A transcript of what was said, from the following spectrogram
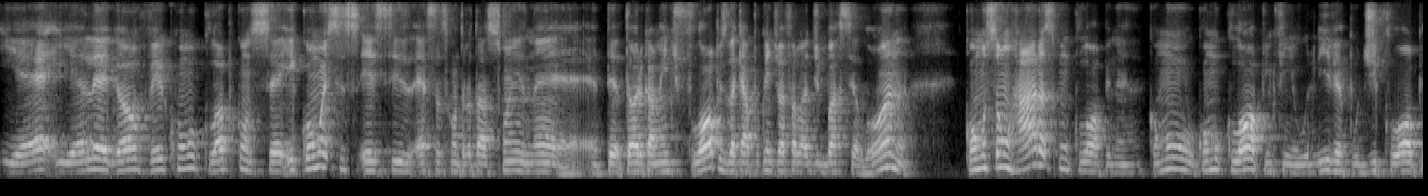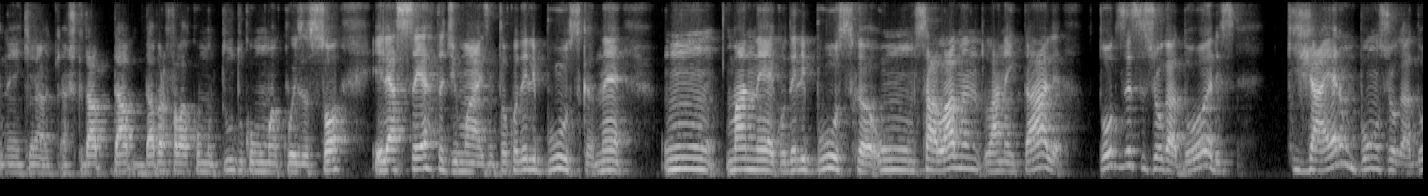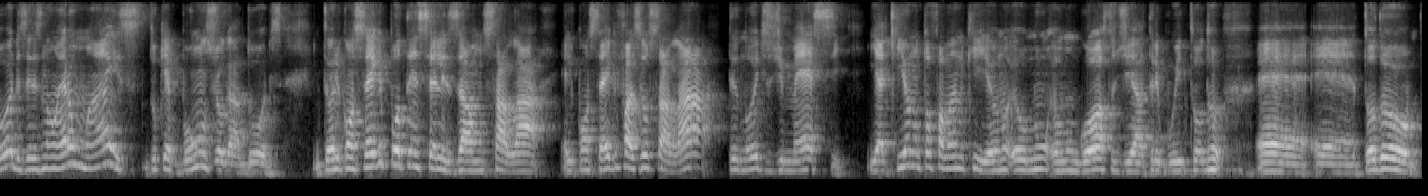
E é, e é legal ver como o Klopp consegue. E como esses, esses, essas contratações, né, te, teoricamente flops, daqui a pouco a gente vai falar de Barcelona, como são raras com o Klopp, né? Como, como o Klopp, enfim, o Liverpool de Klopp, né? Que é, acho que dá, dá, dá para falar como tudo, como uma coisa só, ele acerta demais. Então, quando ele busca, né, um Mané, quando ele busca um Salah lá na Itália, todos esses jogadores que já eram bons jogadores, eles não eram mais do que bons jogadores. Então ele consegue potencializar um Salah, ele consegue fazer o Salah ter noites de Messi. E aqui eu não estou falando que eu eu, não, eu não gosto de atribuir todo, é, é, todo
